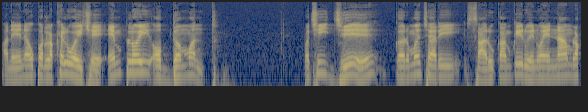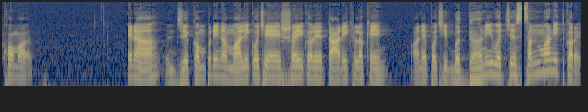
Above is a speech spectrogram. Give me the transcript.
અને એના ઉપર લખેલું હોય છે એમ્પ્લોયી ઓફ ધ મંથ પછી જે કર્મચારી સારું કામ કર્યું, એનું અહીં નામ લખવામાં આવે. એના જે કંપનીના માલિકો છે, એ સહી કરે, તારીખ લખે અને પછી બધાની વચ્ચે સન્માનિત કરે.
